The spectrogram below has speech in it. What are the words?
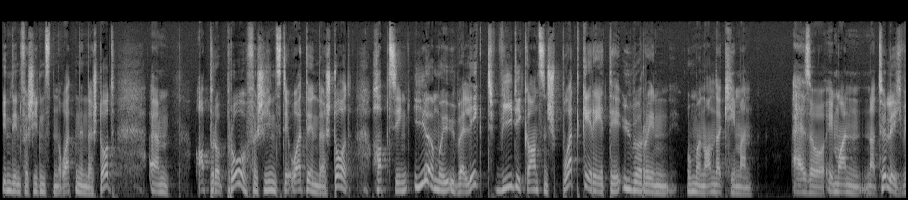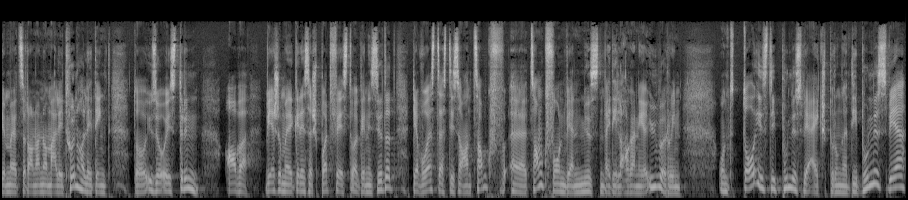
in den verschiedensten Orten in der Stadt. Ähm, Apropos verschiedenste Orte in der Stadt, habt ihr mal überlegt, wie die ganzen Sportgeräte überall umeinander kommen? Also, ich meine, natürlich, wenn man jetzt an eine normale Turnhalle denkt, da ist ja alles drin. Aber wer schon mal ein größeres Sportfest organisiert hat, der weiß, dass die Sachen äh, zusammengefahren werden müssen, weil die lagern ja überall. Und da ist die Bundeswehr eingesprungen. Die Bundeswehr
